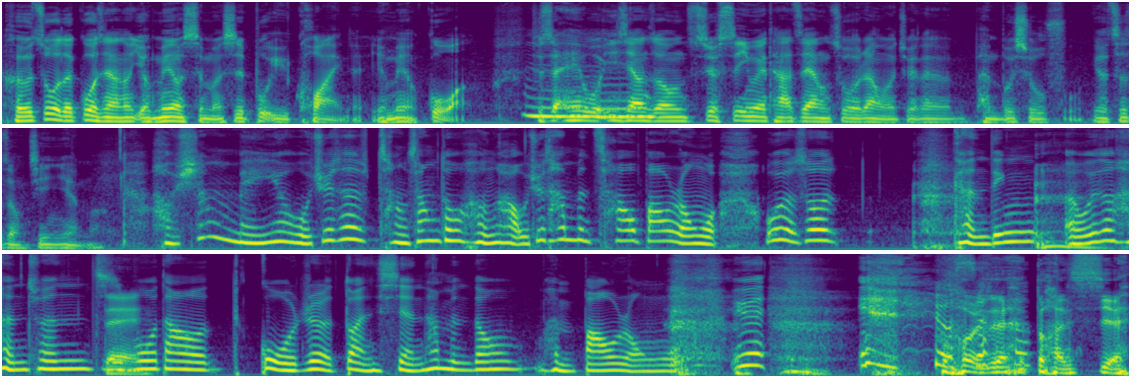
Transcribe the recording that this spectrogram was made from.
合作的过程当中有没有什么是不愉快的？有没有过往？就是哎，我印象中就是因为他这样做，让我觉得很不舒服。有这种经验吗？好像没有。我觉得厂商都很好，我觉得他们超包容我。我有时候 肯定呃，我说恒春直播到过热断线，他们都很包容我，因为。过热断线，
